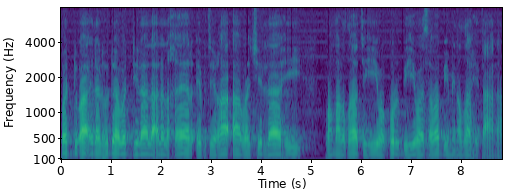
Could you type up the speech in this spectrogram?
والدعاء إلى الهدى والدلالة على الخير ابتغاء وجه الله ومرضاته وقربه وثوابه من الله تعالى.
